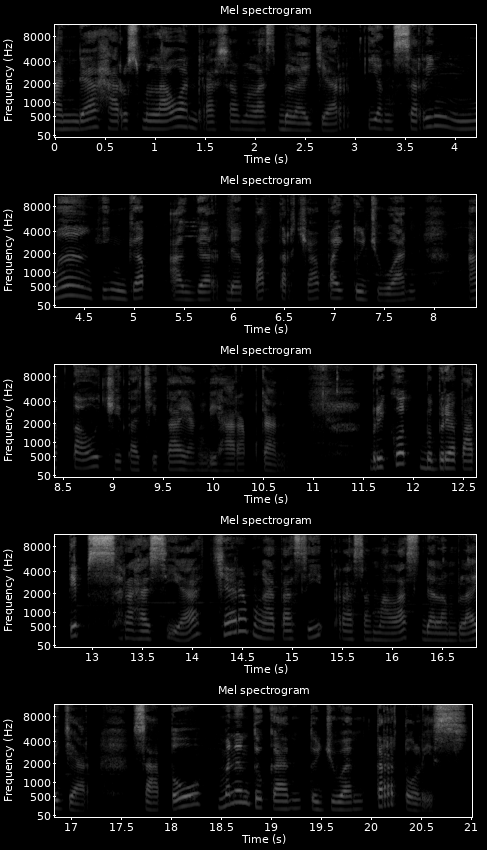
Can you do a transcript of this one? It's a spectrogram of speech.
Anda harus melawan rasa malas belajar yang sering menghinggap agar dapat tercapai tujuan atau cita-cita yang diharapkan. Berikut beberapa tips rahasia cara mengatasi rasa malas dalam belajar. 1. Menentukan tujuan tertulis.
